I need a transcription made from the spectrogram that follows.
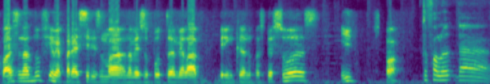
quase nada no filme. Aparece eles numa, na Mesopotâmia lá brincando com as pessoas e só. Tu falou da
